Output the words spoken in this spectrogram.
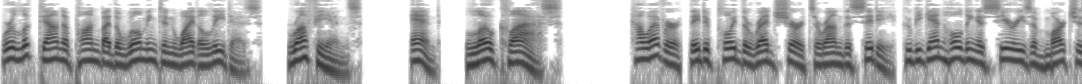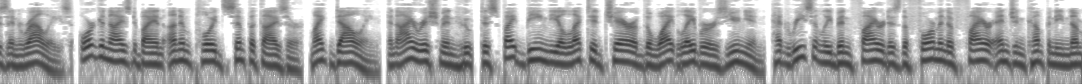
were looked down upon by the Wilmington white elite as ruffians and low class. However, they deployed the red shirts around the city, who began holding a series of marches and rallies, organized by an unemployed sympathizer, Mike Dowling, an Irishman who, despite being the elected chair of the White Laborers Union, had recently been fired as the foreman of Fire Engine Company No.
